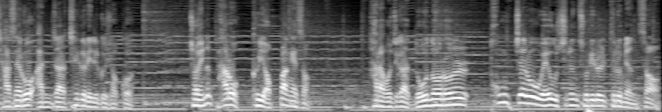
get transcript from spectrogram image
자세로 앉아 책을 읽으셨고 저희는 바로 그 옆방에서 할아버지가 논어를 통째로 외우시는 소리를 들으면서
